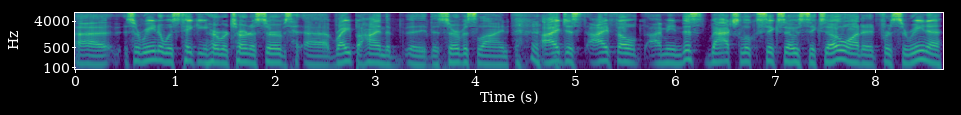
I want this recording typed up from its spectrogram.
Uh, Serena was taking her return of serves uh, right behind the uh, the service line. I just I felt I mean this match looked 6-0 6-0 on it for Serena,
